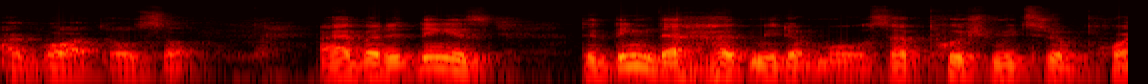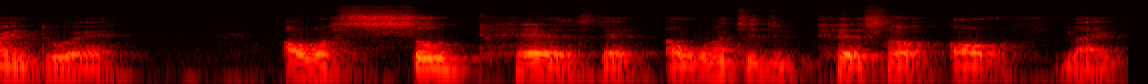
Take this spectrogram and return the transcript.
I got also. Alright, but the thing is, the thing that hurt me the most, that pushed me to the point where I was so pissed that I wanted to piss her off, like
